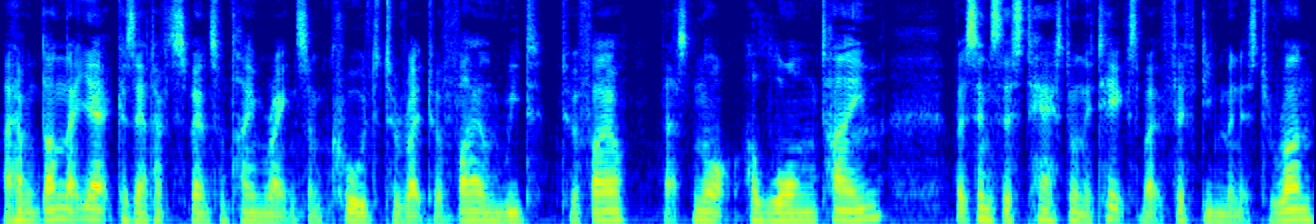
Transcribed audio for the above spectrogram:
I haven't done that yet because I'd have to spend some time writing some code to write to a file and read to a file. That's not a long time, but since this test only takes about 15 minutes to run,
